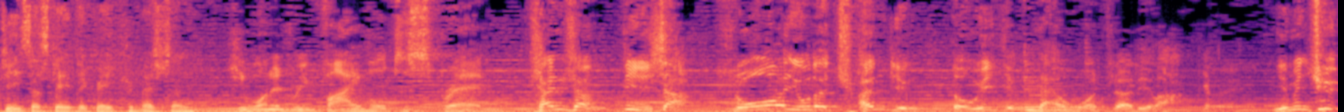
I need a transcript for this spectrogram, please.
Jesus gave the Great Commission. He wanted revival to spread. 天上地下所有的权柄都已经在我这里了。你们去，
